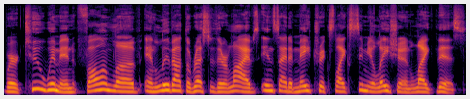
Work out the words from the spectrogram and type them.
where two women fall in love and live out the rest of their lives inside a Matrix like simulation like this.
